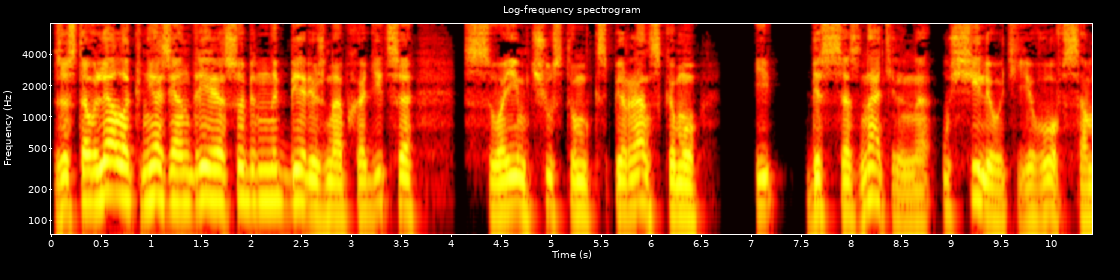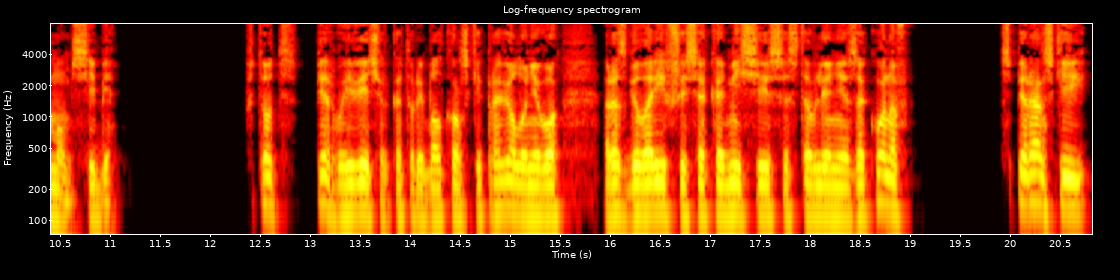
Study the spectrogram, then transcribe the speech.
заставляло князя Андрея особенно бережно обходиться своим чувством к Спиранскому и бессознательно усиливать его в самом себе. В тот первый вечер, который Балконский провел у него, разговорившись о комиссии составления законов, Спиранский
